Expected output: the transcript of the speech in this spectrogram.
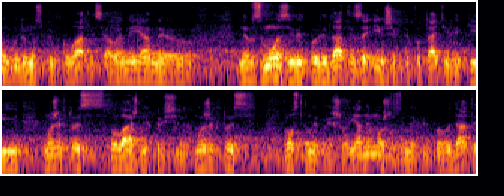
Ми будемо спілкуватися, але не я не, не в змозі відповідати за інших депутатів, які може хтось з поважних причин, може хтось просто не прийшов. Я не можу за них відповідати.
